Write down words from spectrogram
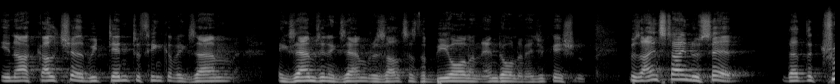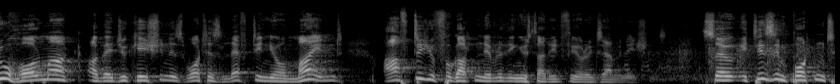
in our culture, we tend to think of exam, exams and exam results as the be all and end all of education. It was Einstein who said that the true hallmark of education is what is left in your mind after you've forgotten everything you studied for your examinations. So it is important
